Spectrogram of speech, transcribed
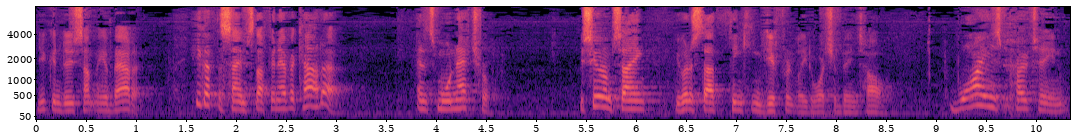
You can do something about it. You've got the same stuff in avocado, and it's more natural. You see what I'm saying? You've got to start thinking differently to what you've been told. Why is protein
